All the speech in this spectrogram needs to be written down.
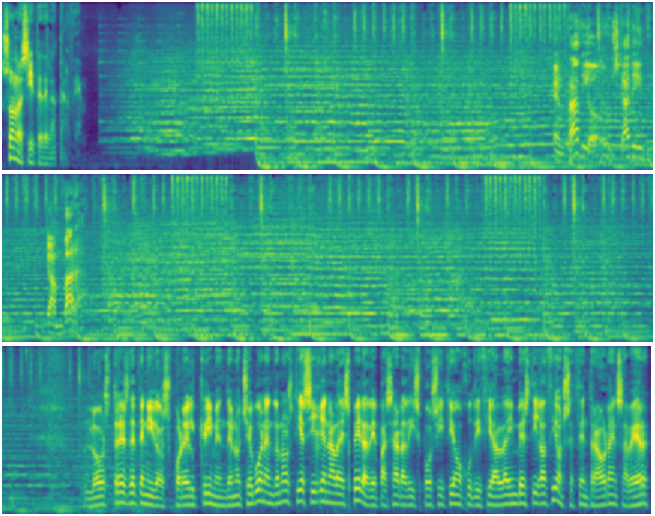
Son las 7 de la tarde. En Radio Euskadi, Gambara Los tres detenidos por el crimen de Nochebuena en Donostia siguen a la espera de pasar a disposición judicial. La investigación se centra ahora en saber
